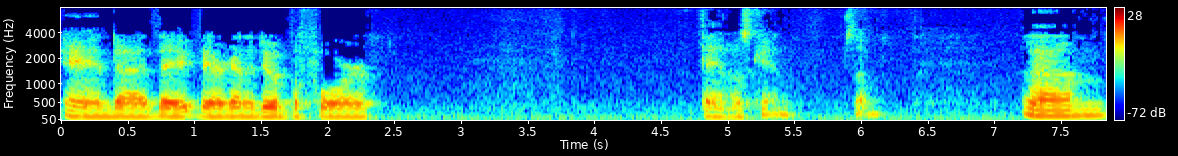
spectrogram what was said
And uh, they, they are going to do it before Thanos can. So, um,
